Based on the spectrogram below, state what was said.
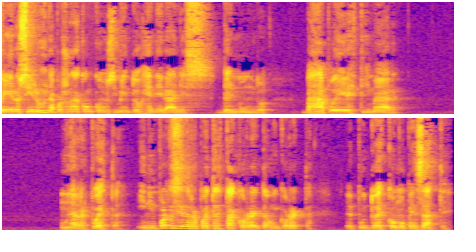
Pero si eres una persona con conocimientos generales del mundo, vas a poder estimar una respuesta. Y no importa si esa respuesta está correcta o incorrecta. El punto es cómo pensaste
